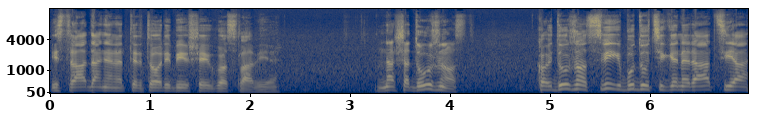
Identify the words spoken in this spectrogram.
i stradanja na teritoriji bivše Jugoslavije. Naša dužnost, kao i dužnost svih budućih generacija,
